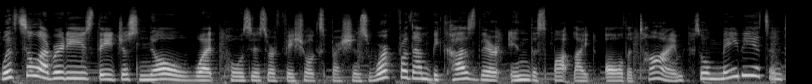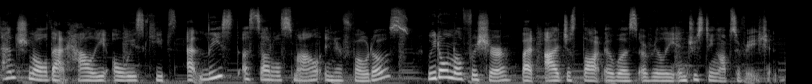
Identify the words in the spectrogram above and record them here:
With celebrities, they just know what poses or facial expressions work for them because they're in the spotlight all the time. So maybe it's intentional that Halle always keeps at least a subtle smile in her photos. We don't know for sure, but I just thought it was a really interesting observation.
